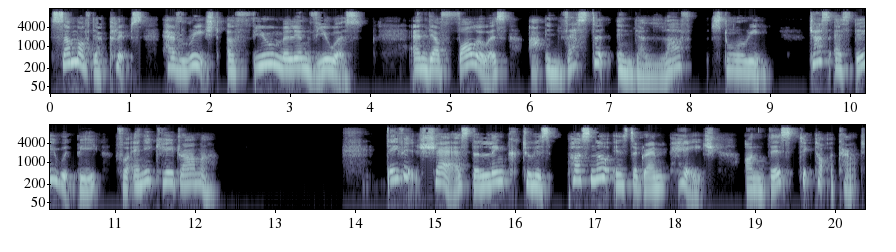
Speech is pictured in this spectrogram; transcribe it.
Some of their clips have reached a few million viewers, and their followers are invested in their love story, just as they would be for any K drama. David shares the link to his personal Instagram page on this TikTok account,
